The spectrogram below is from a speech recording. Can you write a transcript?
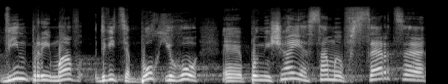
Він приймав, дивіться, Бог його е, поміщає саме в серце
